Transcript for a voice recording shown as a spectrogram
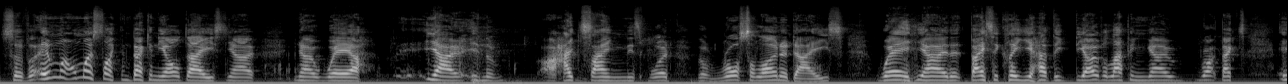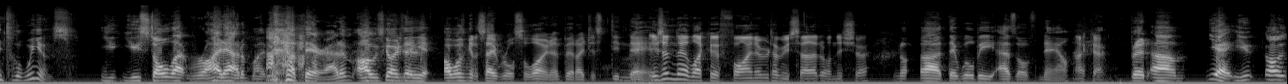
sort of almost like them back in the old days. You know, you know where you know in the I hate saying this word the Barcelona days where you know that basically you have the, the overlapping you know right backs into the wingers you, you stole that right out of my mouth there, Adam. I was going to say, yeah, I wasn't going to say Barcelona, but I just did there. Isn't there like a fine every time you say that on this show? Not, uh, there will be as of now. Okay. But um, yeah, you oh,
